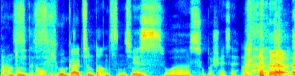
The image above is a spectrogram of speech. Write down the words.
Bandeln drauf. Sich und urgeil zum Tanzen. So. es war super scheiße.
